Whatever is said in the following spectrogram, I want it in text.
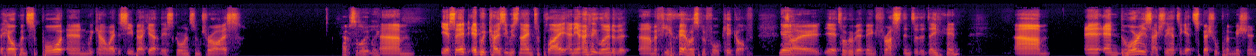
the help and support, and we can't wait to see you back out there scoring some tries. Absolutely. Um, yeah, so Ed, Edward Kosi was named to play, and he only learned of it um, a few hours before kickoff. Yeah. So yeah, talk about being thrust into the deep end. Um, and, and the Warriors actually had to get special permission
